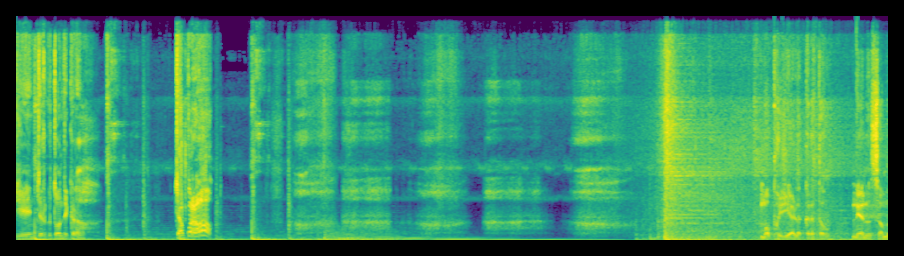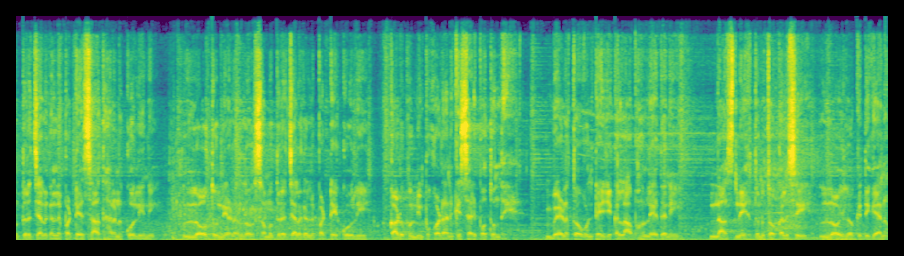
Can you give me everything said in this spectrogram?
ఏం జరుగుతోంది ఇక్కడ? చెప్పరా? ముప్పై ఏళ్ళ క్రితం నేను సముద్ర జలగల్ని పట్టే సాధారణ కూలీని. లోతు నీళ్ళలో సముద్ర జలగల్ని పట్టే కూలీ కడుపు నింపుకోవడానికి సరిపోతుంది. వేళతో ఉంటే ఇక లాభం లేదని నా స్నేహితునితో కలిసి లోయలోకి దిగాను.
